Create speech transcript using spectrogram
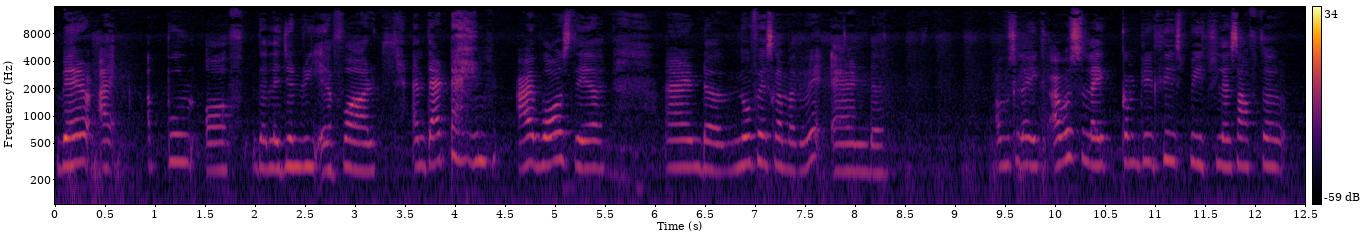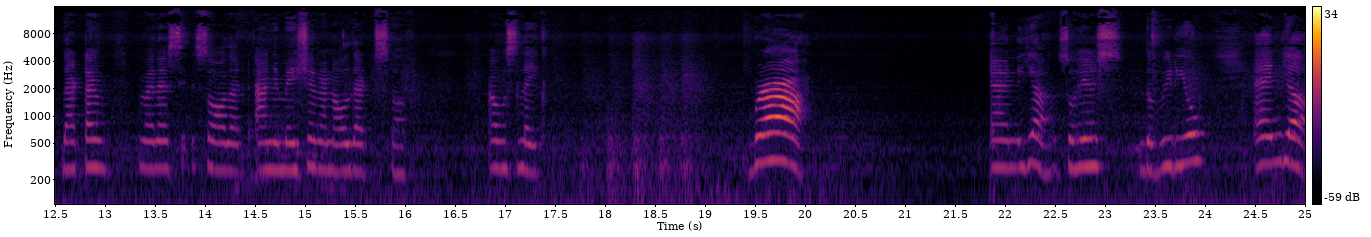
where I pull off the legendary FR and that time I was there. And uh, no face cam by the way and uh, I was like I was like completely speechless after that time when I saw that animation and all that stuff. I was like bruh. And yeah so here's the video. And yeah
